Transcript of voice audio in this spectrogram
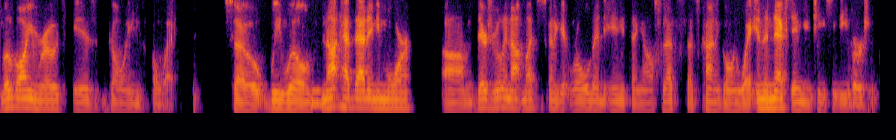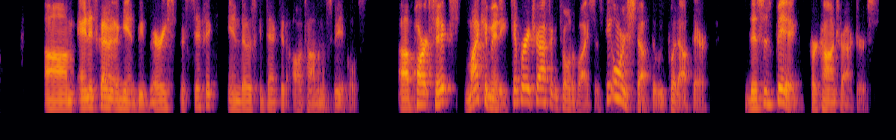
Low volume roads is going away. So we will not have that anymore. Um, there's really not much that's going to get rolled into anything else. So that's that's kind of going away in the next MUTCD version. Um, and it's going to again be very specific in those connected autonomous vehicles. Uh, part six, my committee, temporary traffic control devices, the orange stuff that we put out there. This is big for contractors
